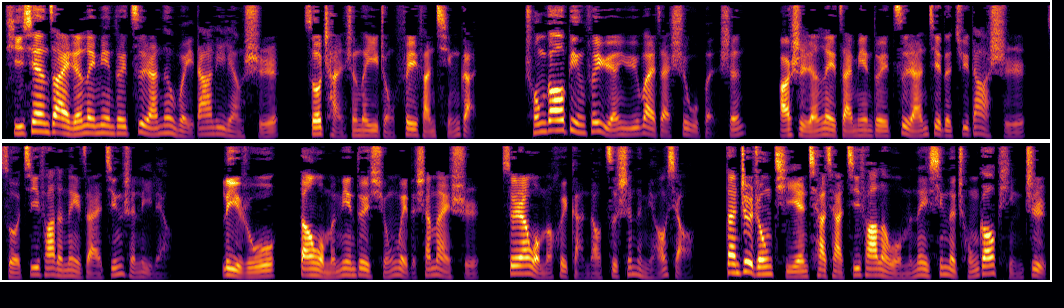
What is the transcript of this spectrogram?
体现在人类面对自然的伟大力量时所产生的一种非凡情感。崇高并非源于外在事物本身，而是人类在面对自然界的巨大时所激发的内在精神力量。例如，当我们面对雄伟的山脉时，虽然我们会感到自身的渺小。但这种体验恰恰激发了我们内心的崇高品质，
